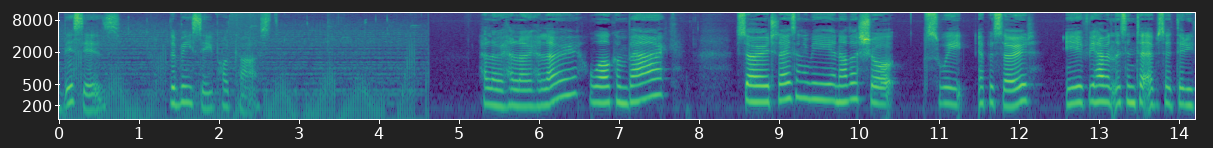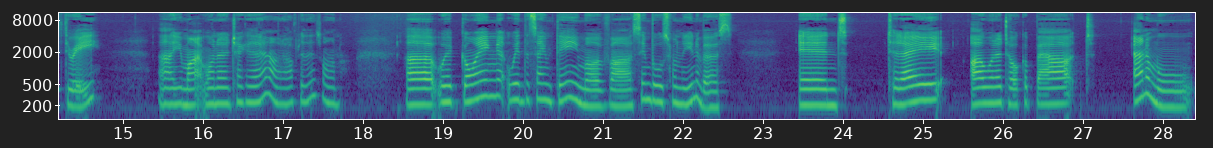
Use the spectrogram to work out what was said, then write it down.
This is the BeeSea Podcast. Hello, hello, hello. Welcome back. So, today's going to be another short, sweet episode. If you haven't listened to episode 33, uh, you might want to check that out after this one. Uh, we're going with the same theme of uh, symbols from the universe. And today I want to talk about animal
